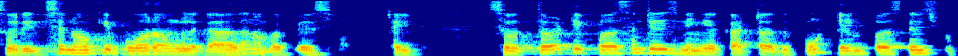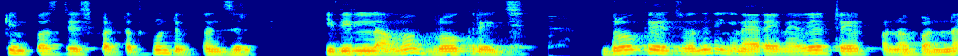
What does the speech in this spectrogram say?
ஸோ ரிச்சை நோக்கி போறவங்களுக்காக தான் நம்ம பேசுறோம். ரைட் ஸோ தேர்ட்டி பர்சன்டேஜ் நீங்க கட்டுறதுக்கும் டென் பர்சன்டேஜ் ஃபிஃப்டீன் பர்சன்டேஜ் கட்டுறதுக்கும் டிஃபரன்ஸ் இருக்கு. இது இல்லாம ப்ரோக்கரேஜ் ப்ரோக்கரேஜ் வந்து நீங்க நிறைய நிறைய ட்ரேட் பண்ண பண்ண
